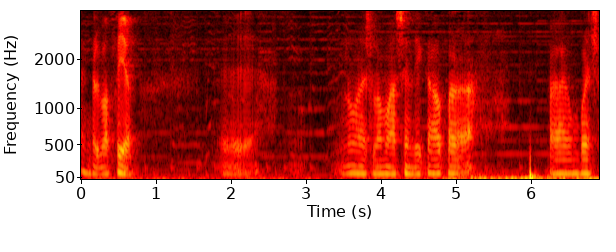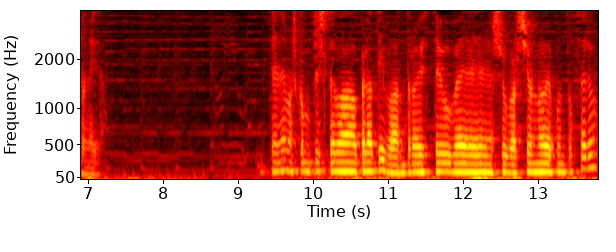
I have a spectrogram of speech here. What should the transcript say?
en el vacío. Eh, no es lo más indicado para, para un buen sonido. Tenemos como sistema operativo Android TV en su versión 9.0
